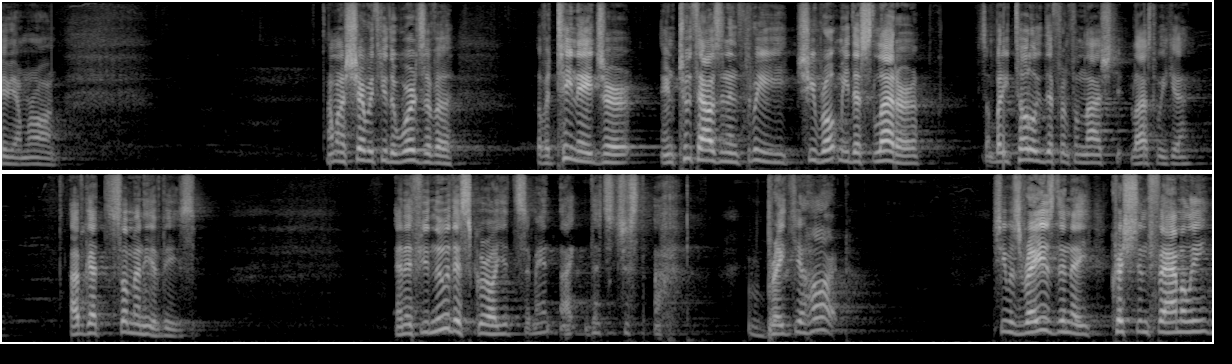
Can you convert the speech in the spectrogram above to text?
Maybe I'm wrong. I'm going to share with you the words of a, of a teenager. In 2003, she wrote me this letter, somebody totally different from last, last weekend. I've got so many of these. And if you knew this girl, you'd say, man, I, that's just uh, break your heart. She was raised in a Christian family.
